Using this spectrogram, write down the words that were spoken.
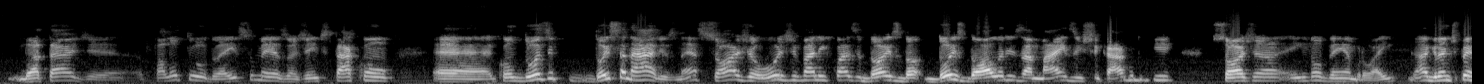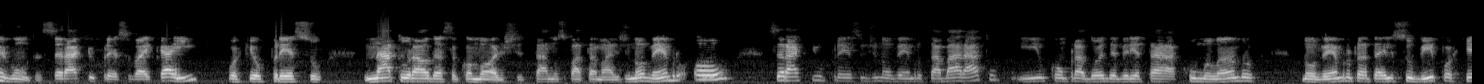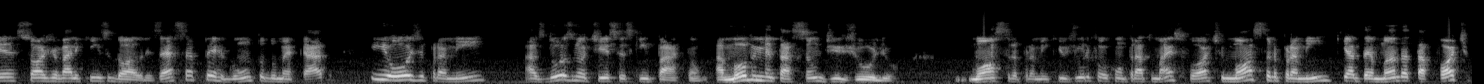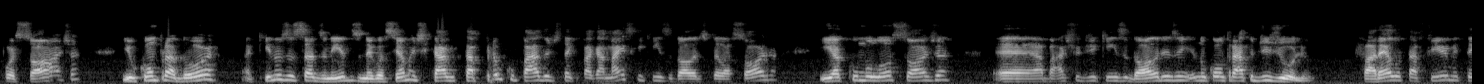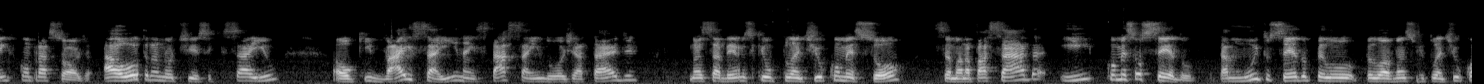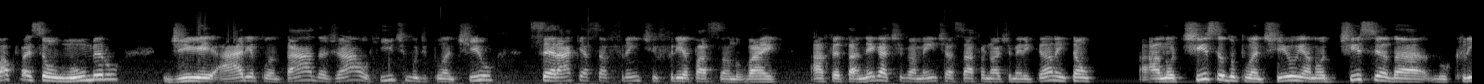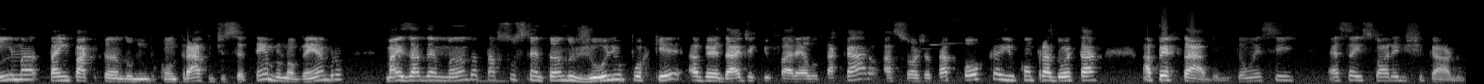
Boa tarde. Falou tudo, é isso mesmo. A gente está com, é, com 12, dois cenários, né? Soja hoje vale quase 2 dólares a mais em Chicago do que soja em novembro. Aí a grande pergunta: será que o preço vai cair? Porque o preço natural dessa commodity está nos patamares de novembro, ou será que o preço de novembro está barato e o comprador deveria estar tá acumulando novembro para até ele subir, porque soja vale 15 dólares? Essa é a pergunta do mercado. E hoje, para mim, as duas notícias que impactam a movimentação de julho mostra para mim que o julho foi o contrato mais forte, mostra para mim que a demanda está forte por soja e o comprador aqui nos Estados Unidos, negociando em Chicago, está preocupado de ter que pagar mais que 15 dólares pela soja e acumulou soja é, abaixo de 15 dólares no contrato de julho. Farelo está firme, tem que comprar soja. A outra notícia que saiu, ou que vai sair, né, está saindo hoje à tarde, nós sabemos que o plantio começou semana passada e começou cedo. Está muito cedo pelo, pelo avanço de plantio. Qual que vai ser o número de área plantada já, o ritmo de plantio? Será que essa frente fria passando vai afetar negativamente a safra norte-americana? Então, a notícia do plantio e a notícia da, do clima está impactando no contrato de setembro, novembro, mas a demanda está sustentando julho, porque a verdade é que o farelo está caro, a soja está pouca e o comprador está apertado. Então, esse, essa é a história de Chicago.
